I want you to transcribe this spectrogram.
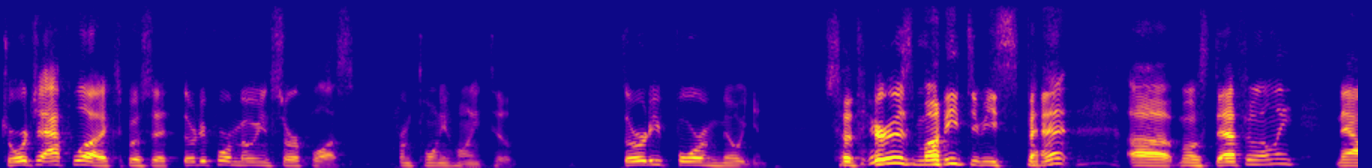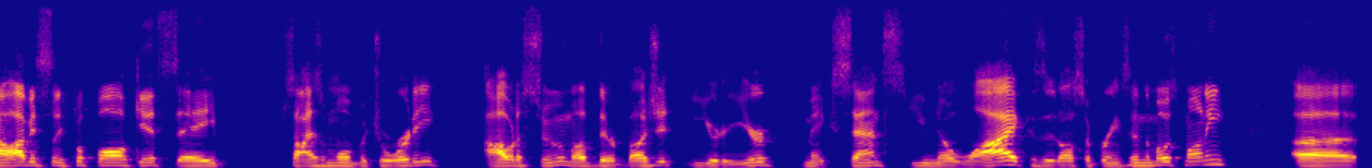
Georgia Athletics posted a 34 million surplus from 2022. 34 million. So there is money to be spent, uh, most definitely. Now, obviously, football gets a sizable majority, I would assume, of their budget year to year. Makes sense. You know why? Because it also brings in the most money. Uh,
